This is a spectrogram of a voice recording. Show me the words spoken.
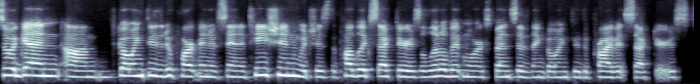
So again, um, going through the Department of Sanitation, which is the public sector, is a little bit more expensive than going through the private sectors.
